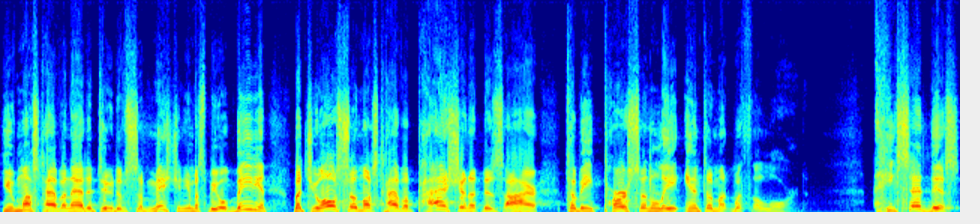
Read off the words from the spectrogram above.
you must have an attitude of submission. You must be obedient, but you also must have a passionate desire to be personally intimate with the Lord. He said this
